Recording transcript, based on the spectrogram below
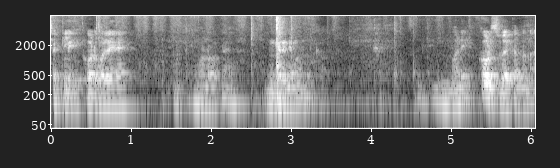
ಚಕ್ಲಿ ಕೋಡ್ಬಳೆ ಮಾಡುವಾಗ ಹಿಂಗೆ ರೆಡಿ ಮಾಡಬೇಕು. ಮಾಡಿ ಕೂಡಿಸ್ಬೇಕು ಅದನ್ನು.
